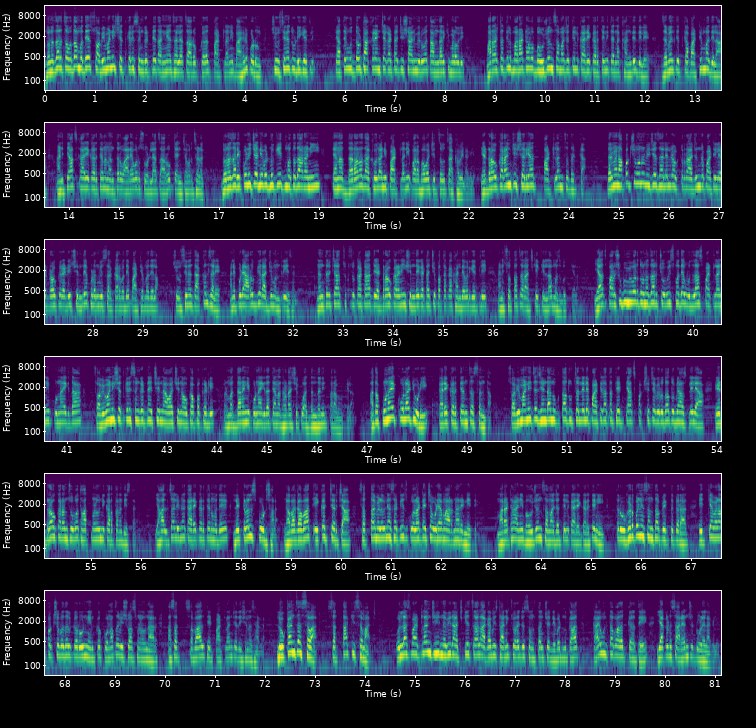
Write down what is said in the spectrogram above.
दोन हजार चौदा मध्ये स्वाभिमानी शेतकरी संघटनेत अन्याय झाल्याचा आरोप करत पाटलांनी बाहेर पडून शिवसेनेत उडी घेतली. त्यातही उद्धव ठाकरे यांच्या गटाची शान मिरवत आमदारकी मिळवली. महाराष्ट्रातील मराठा व बहुजन समाजातील कार्यकर्त्यांनी त्यांना खांदे दिले जमेल तितका पाठिंबा दिला आणि त्याच कार्यकर्त्यांना नंतर वाऱ्यावर सोडल्याचा आरोप त्यांच्यावर झळक दोन हजार एकोणीसच्या निवडणुकीत मतदारांनी त्यांना दरारा दाखवला आणि पाटलांनी पराभवाची चव चाखावी लागली. या ड्रावकरांची शर्यत पाटलांचा धक्का. दरम्यान अपक्ष म्हणून विजय झालेले डॉक्टर राजेंद्र पाटील यड्रावकर यांनी शिंदे फडणवीस सरकारमध्ये पाठिंबा दिला. शिवसेनेत दाखल झाले आणि पुढे आरोग्य राज्यमंत्री झाले. नंतरच्या चुकचुकाटात यड्रावकरांनी शिंदे गटाची पताका खांद्यावर घेतली आणि स्वतःचा राजकीय किल्ला मजबूत केला. याच पार्श्वभूमीवर दोन हजार चोवीसमध्ये उल्हास पाटलांनी पुन्हा एकदा स्वाभिमानी शेतकरी संघटनेची नावाची नौका पकडली पण मतदारांनी पुन्हा एकदा त्यांना धडा शिकवत दणदणीत पराभव केला. आता पुन्हा एक कोलाटी उडी कार्यकर्त्यांचा संताप. स्वाभिमानीचा झेंडा नुकताच उचललेले पाटील आता थेट त्याच पक्षाच्या विरोधात उभ्या असलेल्या येड्रावकरांसोबत हातमिळवणी करताना दिसतात. या हालचालीनं कार्यकर्त्यांमध्ये लिटरल स्फोट झाला. गावागावात एकच चर्चा सत्ता मिळवण्यासाठीच कोलाट्याच्या उड्या मारणारे नेते. मराठा आणि बहुजन समाजातील कार्यकर्त्यांनी तर उघडपणे संताप व्यक्त करत इतक्या वेळा पक्षबदल करून नेमकं कोणाचा विश्वास मिळवणार असा सवाल थेट पाटलांच्या दिशेनं झाला. लोकांचा सवाल सत्ता की समाज? उल्हास पाटलांची नवी राजकीय चाल आगामी स्थानिक स्वराज्य संस्थांच्या निवडणुकात काय उलतापालत करते याकडे साऱ्यांचे डोळे लागले.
